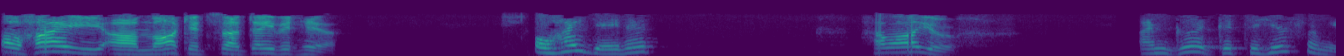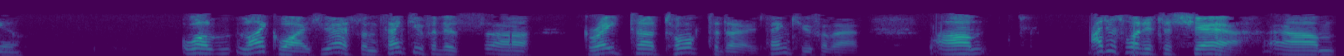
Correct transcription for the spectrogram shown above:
Oh, hi, uh, Mark. It's uh, David here. Oh, hi, David. How are you? I'm good. Good to hear from you. Well, likewise, yes, and thank you for this uh, great uh, talk today. Thank you for that. Um, I just wanted to share um,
